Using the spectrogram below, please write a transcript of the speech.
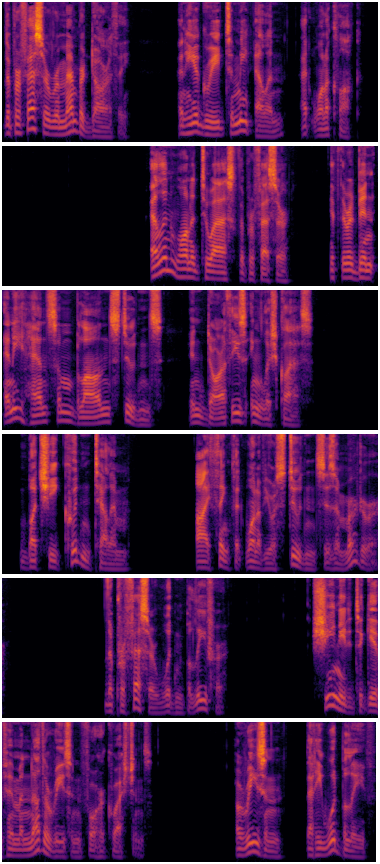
The professor remembered Dorothy, and he agreed to meet Ellen at one o'clock. Ellen wanted to ask the professor if there had been any handsome blonde students in Dorothy's English class. But she couldn't tell him, I think that one of your students is a murderer. The professor wouldn't believe her. She needed to give him another reason for her questions, a reason that he would believe.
